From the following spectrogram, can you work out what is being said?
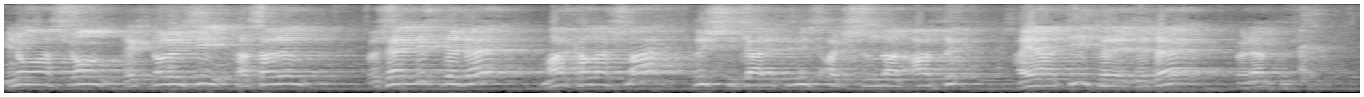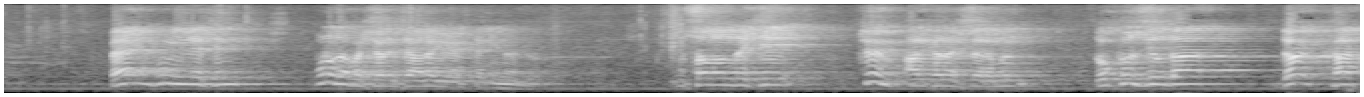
İnovasyon, teknoloji, tasarım, özellikle de markalaşma dış ticaretimiz açısından artık hayati derecede önem taşıyor. Ben bu milletin bunu da başaracağına yürekten inanıyorum. Bu salondaki tüm arkadaşlarımın 9 yılda 4 kat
